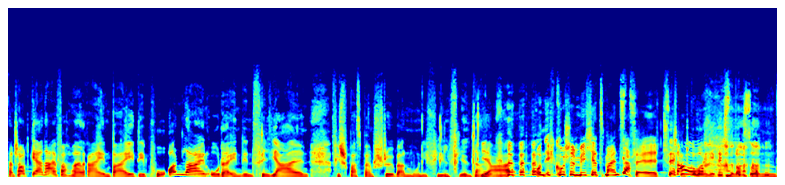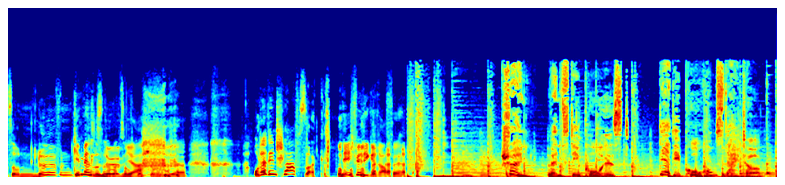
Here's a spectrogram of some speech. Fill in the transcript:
dann schaut gerne einfach mal rein bei Depot Online oder in den Filialen. Viel Spaß beim Stöbern, Moni, vielen, vielen Dank. Ja, und ich kuschel mich jetzt mal ins ja, Zelt. Sehr Ciao. gut. Guck mal, hier kriegst du noch so einen, so einen Löwen. Gib mir so einen Löwen, ja. Oder den Schlafsack. Nee, ich will die Giraffe. Schön, wenn's Depot ist. Der Depot Homestyle Talk.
